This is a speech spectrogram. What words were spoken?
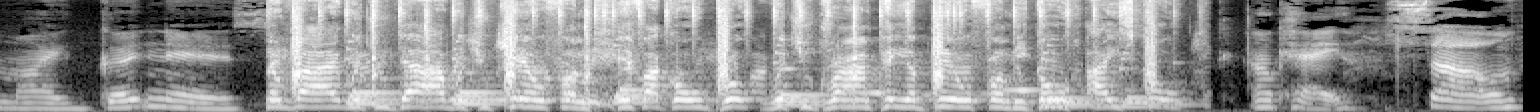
my goodness. Survive, would you die, would you kill for me? If I go broke, would you grind, pay a bill for me? Go ice cold. Okay, so...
